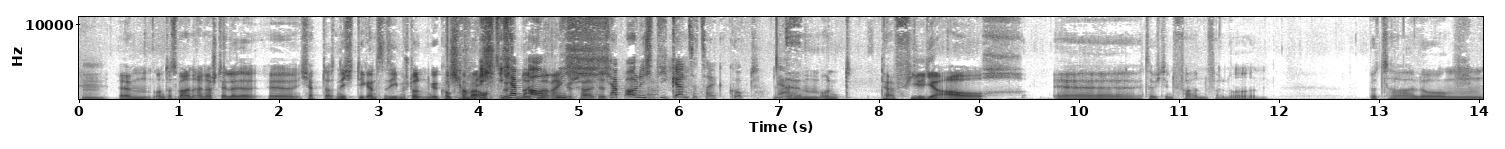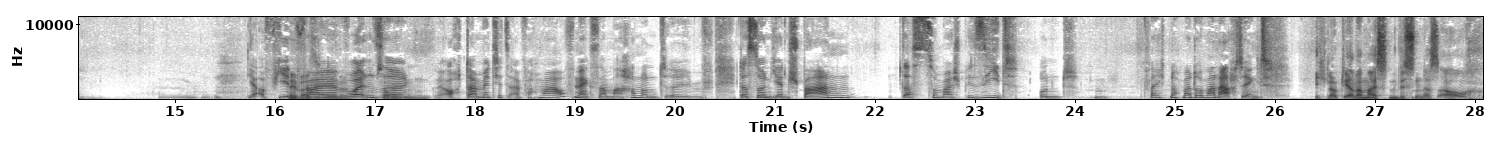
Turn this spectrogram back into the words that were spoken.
Mhm. Ähm, und das war an einer Stelle, äh, ich habe das nicht die ganzen sieben Stunden geguckt, aber auch Ich, ich habe zwischendurch mal auch nicht, reingeschaltet. ich hab auch nicht die ganze Zeit geguckt. Ja. Ähm, und da fiel ja auch, äh, jetzt habe ich den Faden verloren. Bezahlung. Ja, auf jeden Ich Fall wollten Sorry. sie auch damit jetzt einfach mal aufmerksam machen und äh, dass so ein Jens Spahn das zum Beispiel sieht und hm, vielleicht noch mal drüber nachdenkt. Ich glaube, die allermeisten wissen das auch.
